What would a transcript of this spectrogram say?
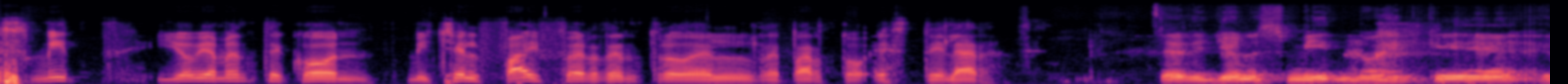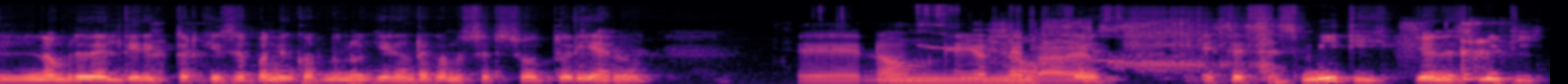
Smith y obviamente con Michelle Pfeiffer dentro del reparto estelar. Es de John Smith, no es el que el nombre del director que se ponen cuando no quieren reconocer su autoría, ¿no? Eh, no, que yo Mm, sepa, no, a ver. Es, ese es Smithy, John Smithy.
